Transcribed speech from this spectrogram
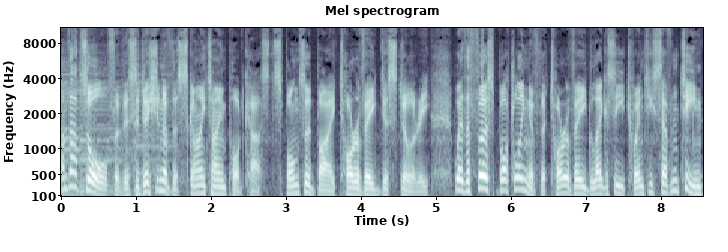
And that's all for this edition of the Skytime podcast, sponsored by Torabhaig Distillery, where the first bottling of the Torabhaig Legacy 2017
